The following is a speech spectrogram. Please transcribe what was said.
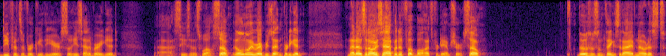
defensive rookie of the year. So he's had a very good uh, season as well. So Illinois representing pretty good, and that doesn't always happen in football. That's for damn sure. So those are some things that I have noticed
